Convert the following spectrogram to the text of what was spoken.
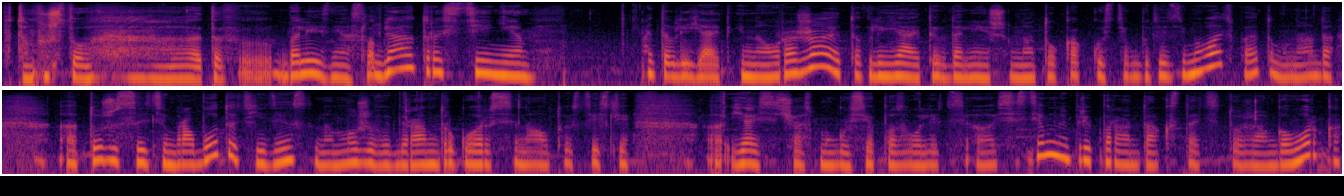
потому что э, это болезни ослабляют растения, это влияет и на урожай, это влияет и в дальнейшем на то, как кустик будет зимовать, поэтому надо а, тоже с этим работать. Единственное, мы же выбираем другой арсенал. То есть если а, я сейчас могу себе позволить а, системный препарат, да, кстати, тоже оговорка,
